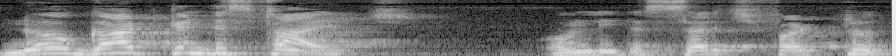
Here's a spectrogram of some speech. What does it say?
No God can destroy it. Only the search for truth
